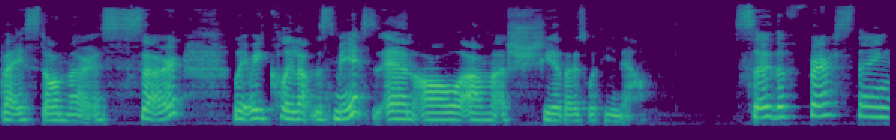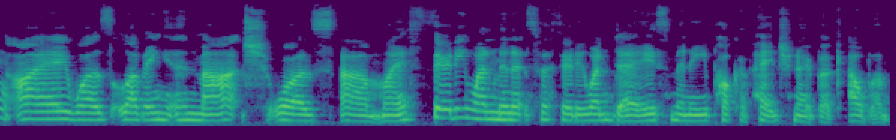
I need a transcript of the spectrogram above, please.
based on those so let me clean up this mess and I'll um, share those with you now. So the first thing I was loving in March was um, my 31 Minutes for 31 Days mini pocket page notebook album.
